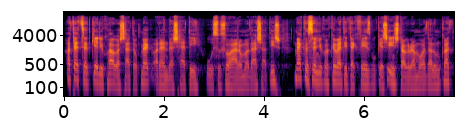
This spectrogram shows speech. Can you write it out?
Ha tetszett, kérjük hallgassátok meg a rendes heti 2023 adását is. Megköszönjük a követitek Facebook és Instagram oldalunkat,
